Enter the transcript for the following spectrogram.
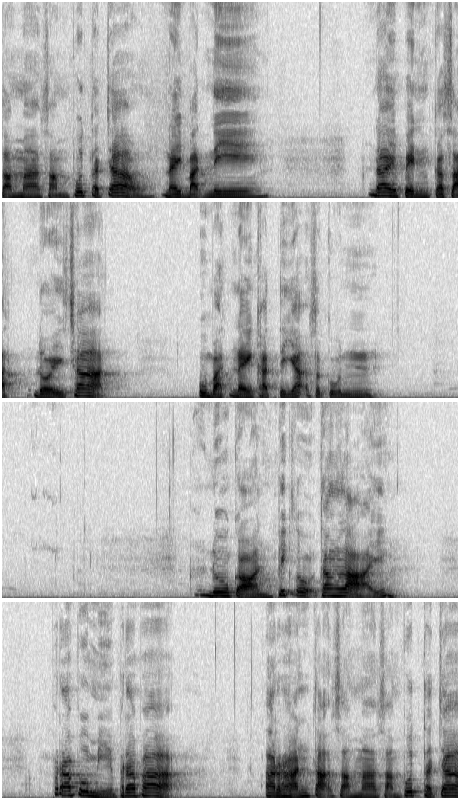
สัมมาสัมพุทธเจ้าในบัดนี้ ได้เป็นกษัตริย์โดยชาติ อุบัติในขัตติยสกุล ดูก่อนภิกษุทั้งหลาย พระผู้มีพระภาคอรหันตสัมมาสัมพุทธเจ้า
